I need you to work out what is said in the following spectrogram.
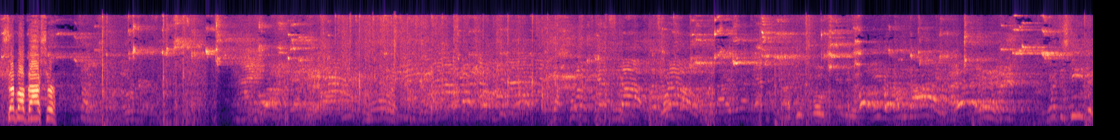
Step up, Asher. Steven.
